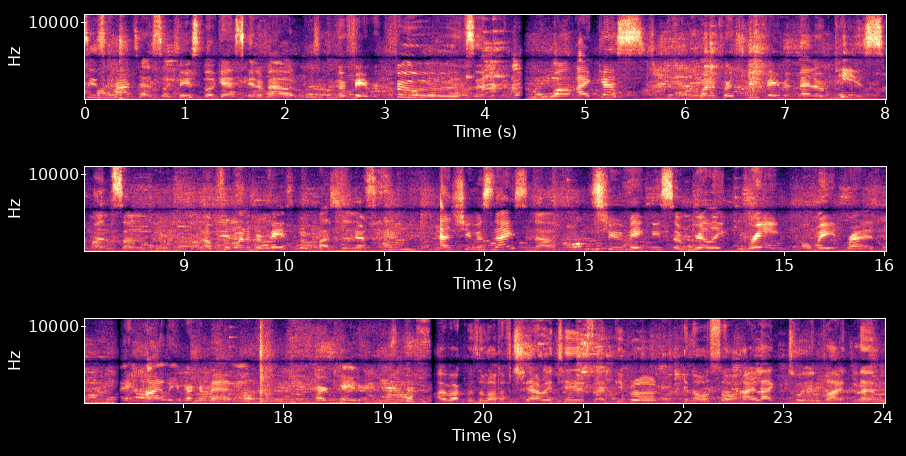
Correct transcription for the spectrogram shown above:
these contests on Facebook asking about her favorite foods and well, I guess one of her three favorite men are peas once on, uh, for one of her Facebook questions, and she was nice enough to make me some really great homemade bread. I highly recommend her catering. I work with a lot of charities and people, you know, so I like to invite them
